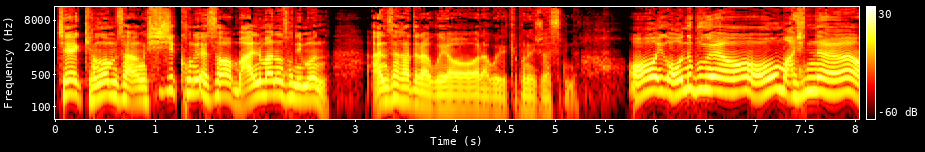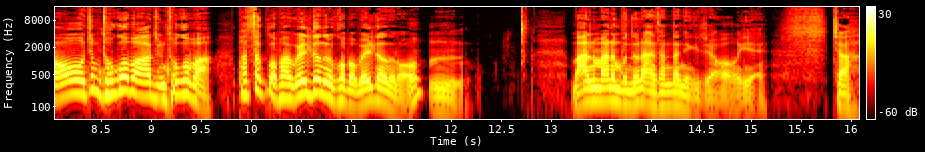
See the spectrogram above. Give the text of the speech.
제 경험상 시식 코너에서 말 많은 손님은 안 사가더라고요. 라고 이렇게 보내주셨습니다. 어, 이거 어느 부위예요? 어, 맛있네. 어, 좀 더 구워봐. 좀 더 구워봐. 바싹 구워봐. 웰던으로 구워봐. 웰던으로. 음. 많은, 많은 분들은 안 산다는 얘기죠. 예. 자,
